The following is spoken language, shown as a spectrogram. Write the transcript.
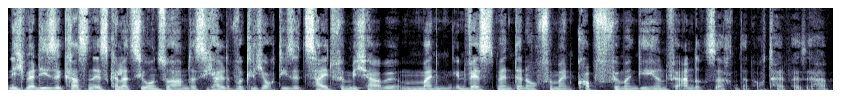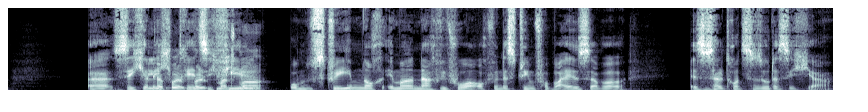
nicht mehr diese krassen Eskalationen zu haben, dass ich halt wirklich auch diese Zeit für mich habe, mein Investment dann auch für meinen Kopf, für mein Gehirn, für andere Sachen dann auch teilweise habe. Äh, sicherlich ja, voll, dreht sich viel um Stream noch immer nach wie vor, auch wenn der Stream vorbei ist, aber es ist halt trotzdem so, dass ich ja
